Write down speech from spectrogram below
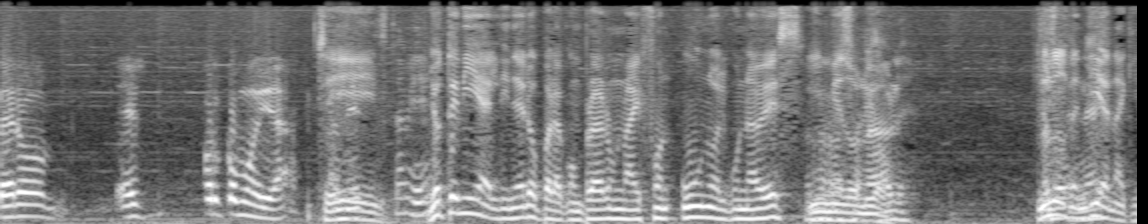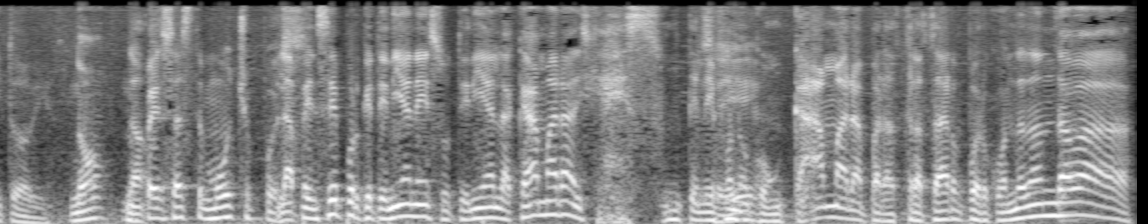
Pero es por comodidad. Sí, está bien. yo tenía el dinero para comprar un iPhone 1 alguna vez y No, me dolió. No los vendían aquí todavía. No. No. Pensaste mucho, pues. La pensé porque tenían eso, tenían la cámara, dije, es un teléfono Sí. con cámara para tratar, pero cuando andaba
